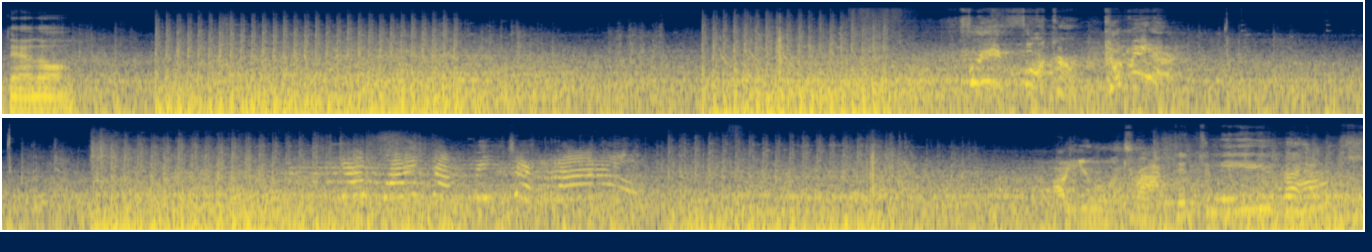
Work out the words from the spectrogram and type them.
Like that at all. Free attracted to me, perhaps?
